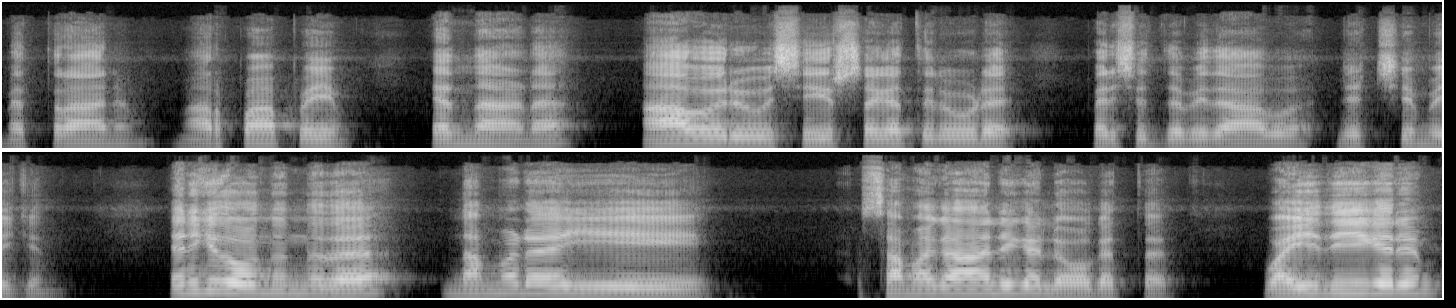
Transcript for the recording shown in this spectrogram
മെത്രാനും മാർപ്പാപ്പയും എന്നാണ് ആ ഒരു ശീർഷകത്തിലൂടെ പരിശുദ്ധ പിതാവ് ലക്ഷ്യം വയ്ക്കുന്നത്. എനിക്ക് തോന്നുന്നത് നമ്മുടെ ഈ സമകാലിക ലോകത്ത് വൈദികരും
